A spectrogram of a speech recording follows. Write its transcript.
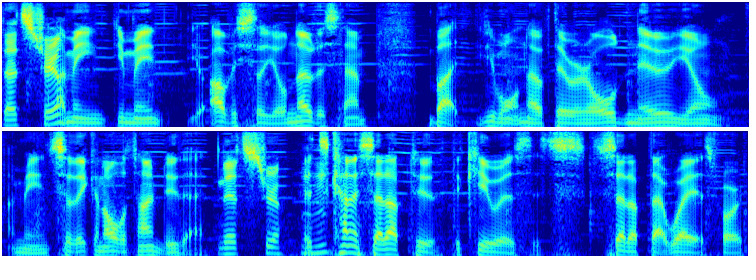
That's true. I mean, you may obviously you'll notice them, but you won't know if they were old, new. You don't. I mean, so they can all the time do that. that's true. It's Mhm. kind of set up to the queue is. It's set up that way as far as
